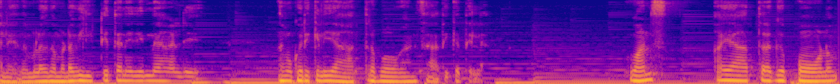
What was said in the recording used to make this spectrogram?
അല്ലേ? നമ്മൾ നമ്മുടെ വീട്ടിൽ തന്നെ ഇരുന്നാൽ നമുക്കൊരിക്കലും യാത്ര പോകാൻ സാധിക്കത്തില്ല. വൺസ് ആ യാത്രയ്ക്ക് പോകണം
